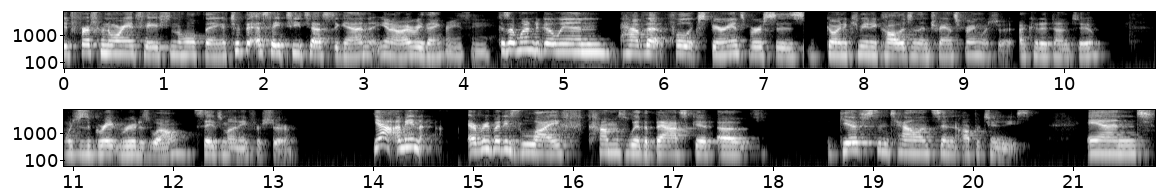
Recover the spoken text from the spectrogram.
did freshman orientation, the whole thing. I took the SAT test again, you know, everything. Crazy. Because I wanted to go in, have that full experience versus going to community college and then transferring, which I could have done too, which is a great route as well. Saves money for sure. Yeah, I mean, everybody's life comes with a basket of gifts and talents and opportunities. And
